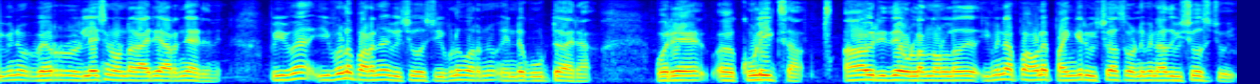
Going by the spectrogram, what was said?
ഇവന് വേറൊരു റിലേഷൻ ഉണ്ട കാര്യം അറിഞ്ഞായിരുന്നു അപ്പോൾ ഇവ ഇവൾ പറഞ്ഞത് വിശ്വസിച്ചു. ഇവൾ പറഞ്ഞു എന്റെ കൂട്ടുകാരാ ഒരേ കൊളീഗ്സാ ആ ഒരു ഇതേ ഉള്ളെന്നുള്ളത്. ഇവനപ്പോൾ അവളെ ഭയങ്കര വിശ്വാസമുണ്ട് ഇവൻ അത് വിശ്വസിച്ചു പോയി.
